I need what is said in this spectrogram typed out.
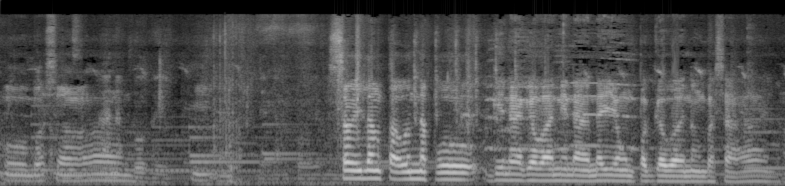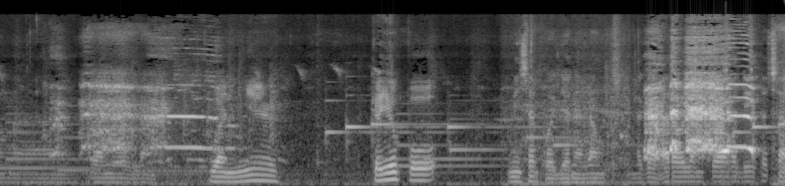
O, basahan. Mm. So ilang taon na po ginagawa ni nanay yung paggawa ng basahan? one year lang. One year. Kayo po, Minsan po, dyan na lang po. Nag-aaraw lang po ako dito sa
